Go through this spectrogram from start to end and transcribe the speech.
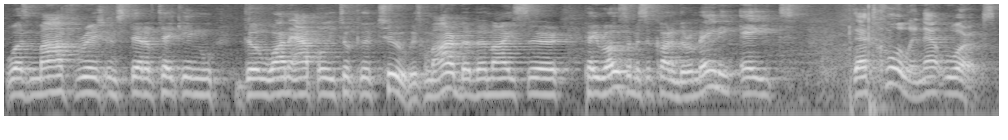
was mafresh instead of taking the one apple, he took the two. It's marba b'maiser peirosa misakanim. The remaining eight, that's chulin, that works.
